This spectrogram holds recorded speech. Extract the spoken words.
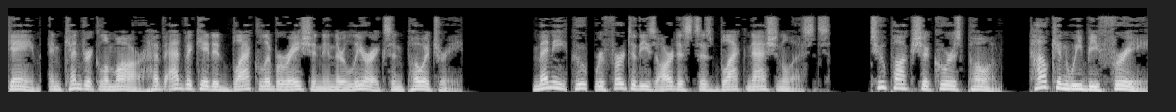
Game, and Kendrick Lamar have advocated black liberation in their lyrics and poetry. Many who, refer to these artists as black nationalists. Tupac Shakur's poem, "'How Can We Be Free?'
